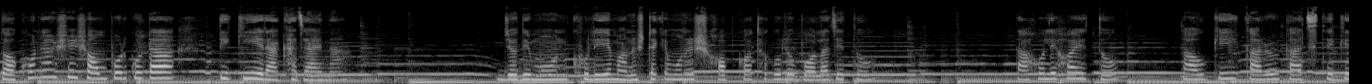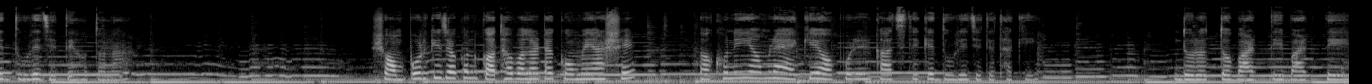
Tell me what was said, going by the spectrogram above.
তখন আর সেই সম্পর্কটা টিকিয়ে রাখা যায় না। যদি মন খুলে মানুষটাকে মনের সব কথাগুলো বলা যেত, তাহলে হয়তো কাউকেই কারোর কাছ থেকে দূরে যেতে হতো না। সম্পর্কে যখন কথা বলাটা কমে আসে, তখনই আমরা একে অপরের কাছ থেকে দূরে যেতে থাকি। দূরত্ব বাড়তে বাড়তে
